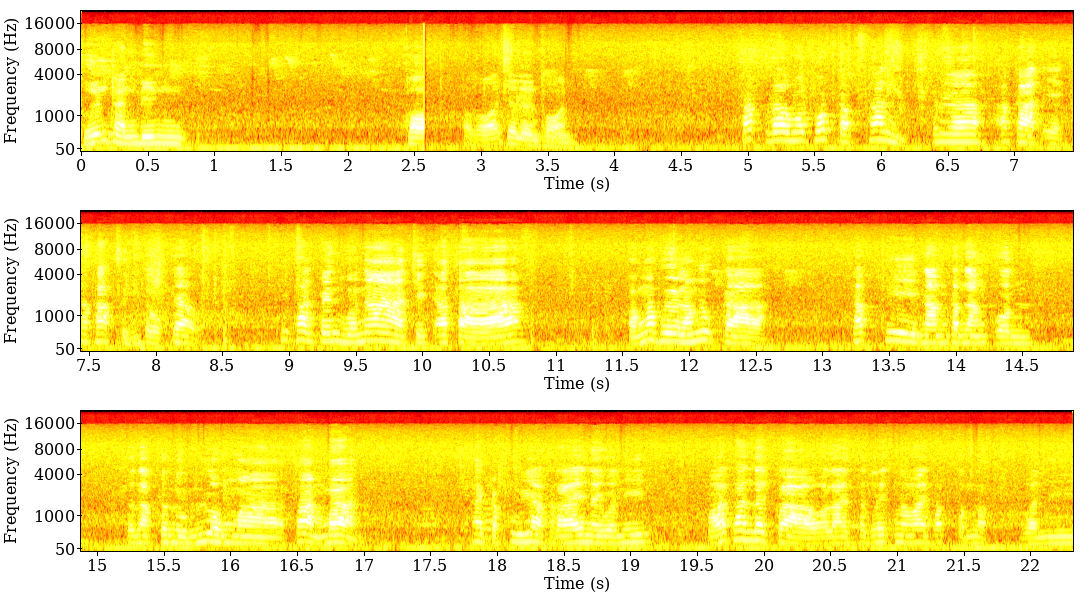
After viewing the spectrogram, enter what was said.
พื้นแผ่นดิน ขอขอเจริญพรครับเรามาพบกับท่านเรืออากาศเอกทพักสิงโตแก้ว ที่ท่านเป็นหัวหน้าจิตอาสาของอำเภอลำลูกกาครับที่นำกำลังพลสนับสนุนลงมาสร้างบ้าน ให้กับผู้ยากไร้ในวันนี้ ขอท่านได้กล่าวอะไรสักเล็กน้อยครับสำหรับวันนี้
